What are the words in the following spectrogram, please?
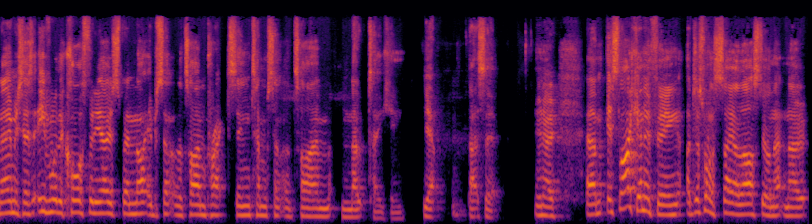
Naomi says, even with the course videos, spend 90% of the time practicing, 10% of the time note taking. Yep, that's it. You know, um, it's like anything. I just want to say, lastly, on that note,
